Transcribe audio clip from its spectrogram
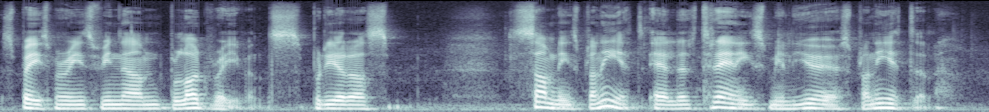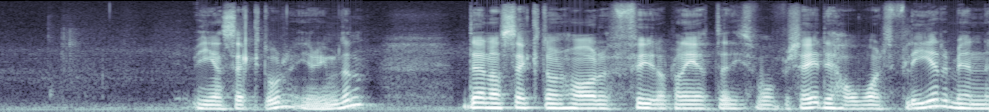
Space Marines vid namn Blood Ravens på deras samlingsplanet eller träningsmiljösplaneter i en sektor i rymden. Denna sektorn har fyra planeter var för sig. Det har varit fler, men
